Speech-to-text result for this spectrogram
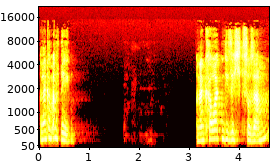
Und dann kam ein Regen. Und dann kauerten die sich zusammen.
